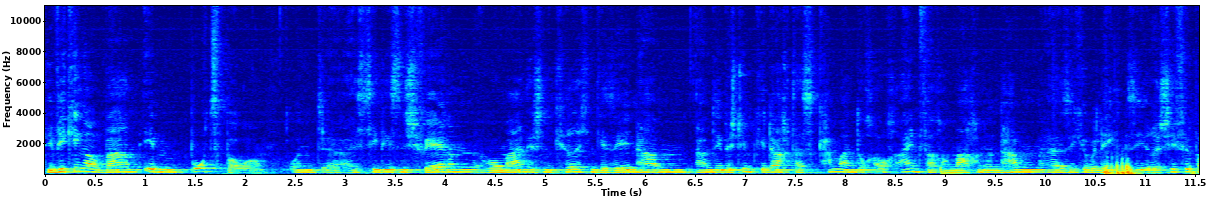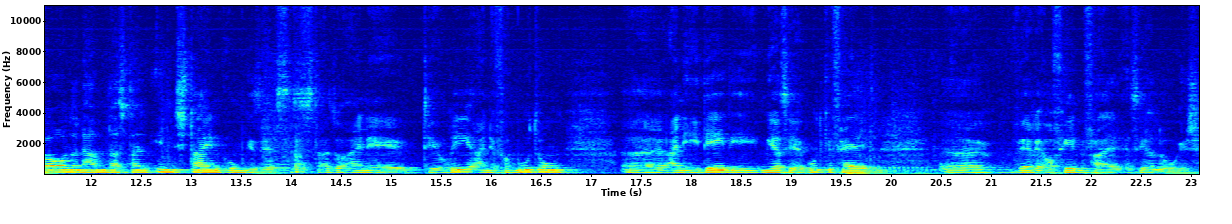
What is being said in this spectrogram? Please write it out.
Die Wikinger waren eben Bootsbauer. Und äh, als sie diesen schweren romanischen Kirchen gesehen haben, haben sie bestimmt gedacht, das kann man doch auch einfacher machen und haben äh, sich überlegt, wie sie ihre Schiffe bauen und haben das dann in Stein umgesetzt. Das ist also eine Theorie, eine Vermutung, eine Idee, die mir sehr gut gefällt, wäre auf jeden Fall sehr logisch.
